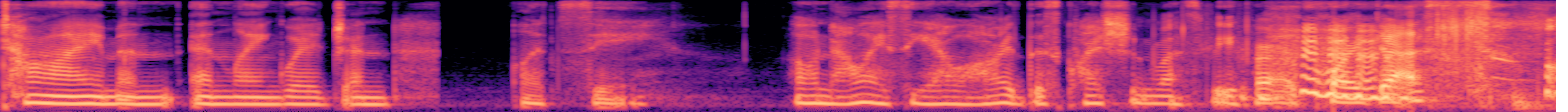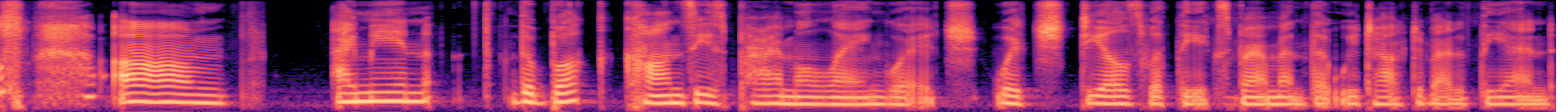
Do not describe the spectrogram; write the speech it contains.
time and, and language. And let's see. Oh, now I see how hard this question must be for our poor guests. um, I mean, the book Kanzi's Primal Language, which deals with the experiment that we talked about at the end,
